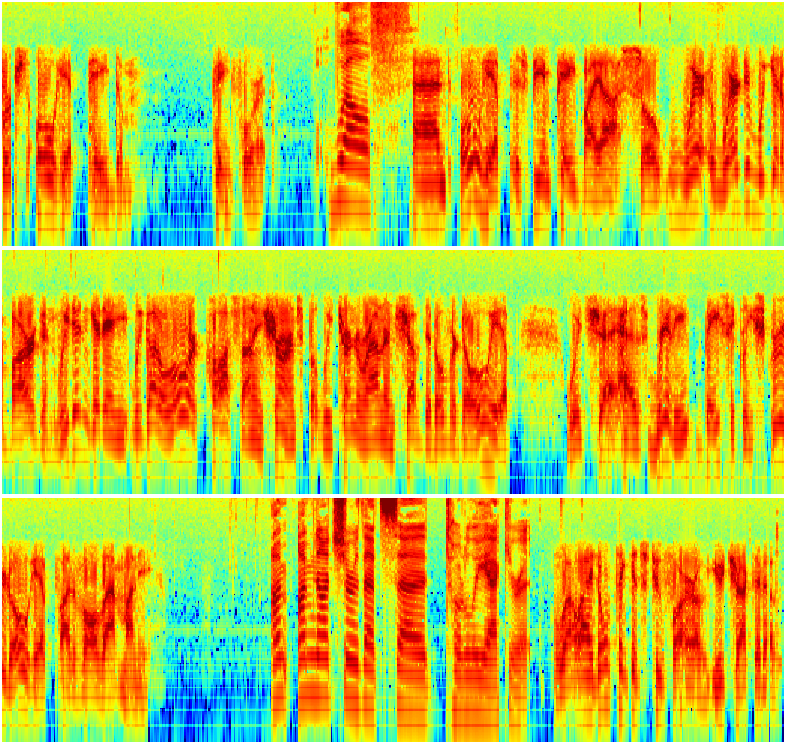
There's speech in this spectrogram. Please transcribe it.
First, OHIP paid them, paid for it. Well, and OHIP is being paid by us. So where where did we get a bargain? We didn't get any. We got a lower cost on insurance, but we turned around and shoved it over to OHIP, which uh, has really basically screwed OHIP out of all that money. I'm I'm not sure that's uh, totally accurate. Well, I don't think it's too far out. You check it out.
